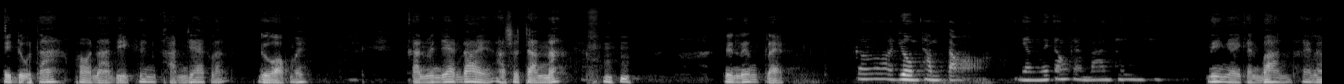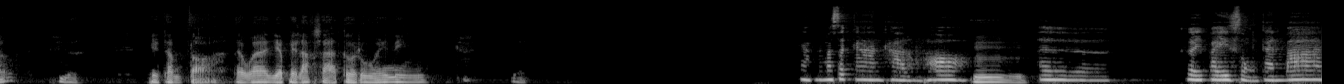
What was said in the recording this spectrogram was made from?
ไปดูนะภาวนาดีขึ้นขันแยกแล้ว ดูออกไหมขันมันแยกได้ อัศจรรย์นะ เป็นเรื่องแปลก ก็โยมทำต่อ ยังไม่ต้องการบ้านเพิ่มใช่นี่ไงกันบ้านให้แล้วไปทำต่อ แต่ว่าอย่าไปรักษาตัวรู้ให้นิ่งกลับนมัสการค่ะหลวงพ่อเออเคยไปส่งการบ้าน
